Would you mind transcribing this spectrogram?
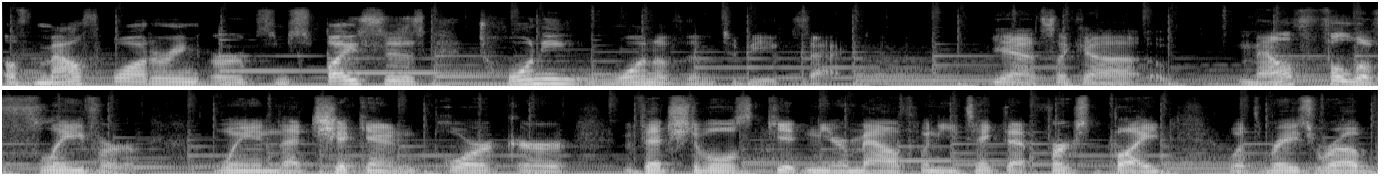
of mouth-watering herbs and spices, 21 of them to be exact. Yeah, it's like a mouthful of flavor when that chicken, pork, or vegetables get in your mouth. When you take that first bite with Ray's Rub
